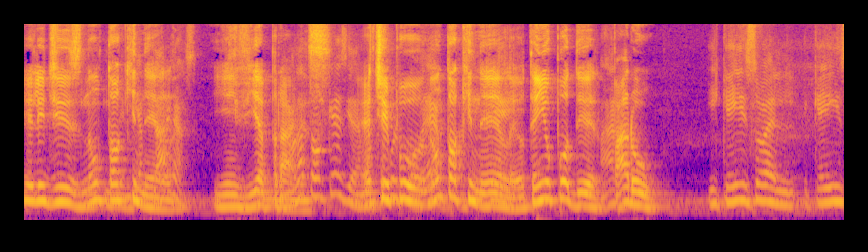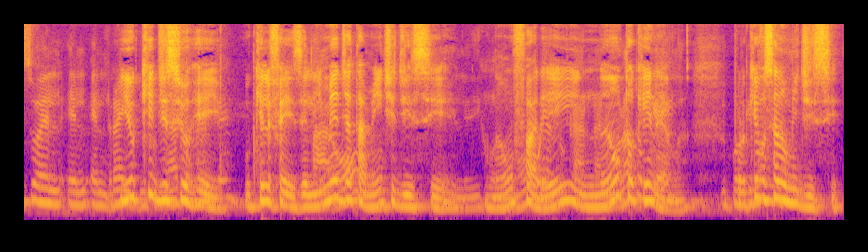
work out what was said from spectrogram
Ele diz: Não toque nela e envia pragas. É tipo: Não toque nela, eu tenho poder. Parou. E o que disse o rei? O que ele fez? Ele imediatamente disse: Não farei, não toquei nela. Por que você não me disse?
